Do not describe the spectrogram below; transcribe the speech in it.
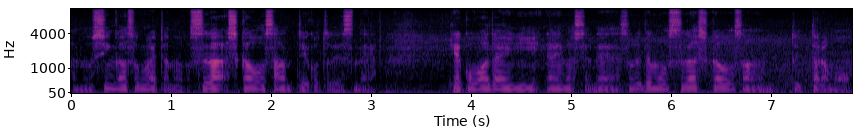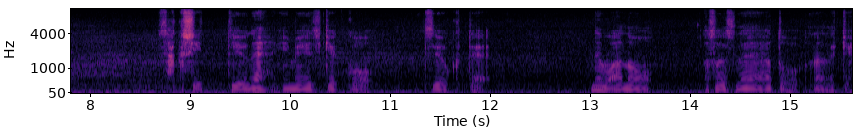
あのシンガーソングライターの菅鹿尾さんということですね。結構話題になりましたね。それでも菅鹿尾さんといったらもう作詞っていうねイメージ結構強くて。でもあのそうですね。あとなんだっけ。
